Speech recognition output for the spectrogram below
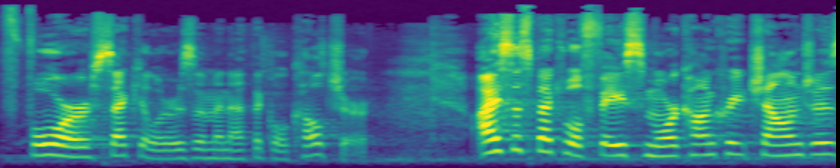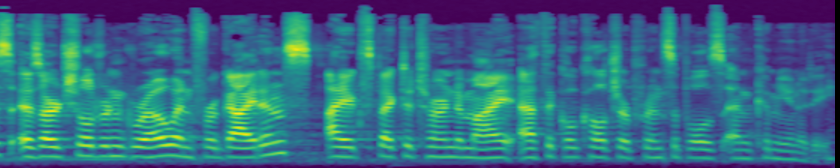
for secularism and ethical culture. I suspect we'll face more concrete challenges as our children grow, and for guidance, I expect to turn to my ethical culture principles and community.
